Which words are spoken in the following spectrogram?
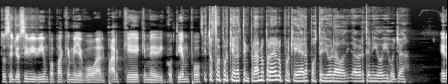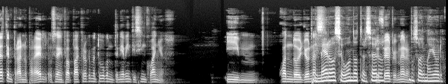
Entonces yo sí viví un papá que me llevó al parque, que me dedicó tiempo. ¿Esto fue porque era temprano para él o porque era posterior a haber tenido hijos ya? Era temprano para él. O sea, mi papá creo que me tuvo cuando tenía 25 años. Y mm, cuando yo nací... Primero, segundo, tercero. Yo soy el primero. Vos sos el mayor.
